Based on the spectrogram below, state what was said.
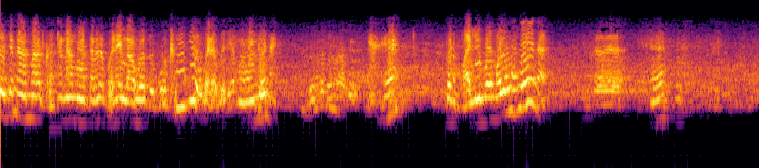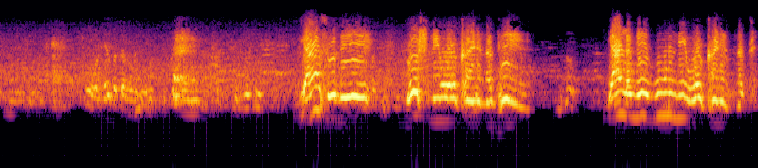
રચનામાં ઘટનામાં તમે ભણેલા હો તો ગોઠવી દો બરાબર એમાં વાંધો નહીં? પણ માલિકો મળવું જોઈએ ને. જ્યાં સુધી દોષની ઓળખાણ નથી, ત્યાં લગી ગુણની ઓળખાણ નથી.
